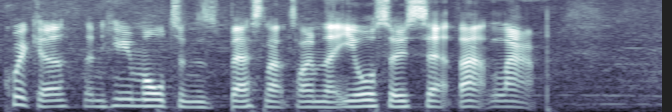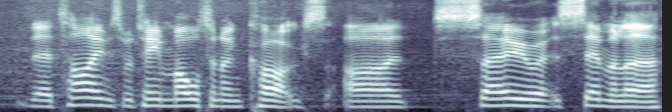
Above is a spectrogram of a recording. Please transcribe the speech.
quicker than Hugh Moulton's best lap time that he also set that lap. The times between Moulton and Cox are so similar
